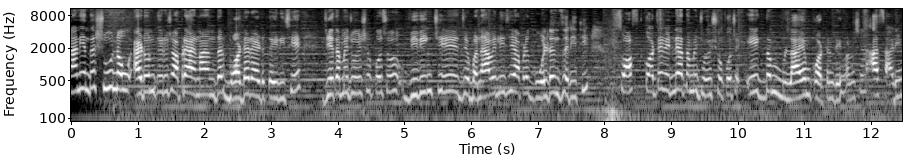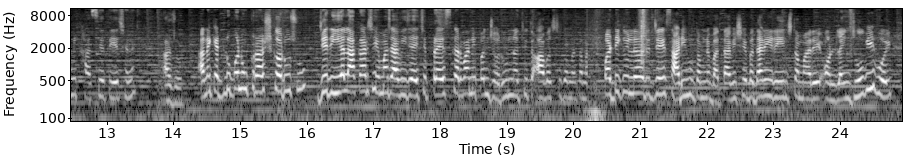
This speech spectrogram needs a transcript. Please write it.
ને આની અંદર શું નવું એડ ઓન કર્યું છે? આપણે આના અંદર બોર્ડર એડ કરી છે. જે તમે જોઈ શકો છો વિવિંગ છે, જે બનાવેલી છે આપણે ગોલ્ડન ઝરીથી. સોફ્ટ કોટન એટલે આ તમે જોઈ શકો છો, એકદમ મુલાયમ કોટન રહેવાનું છે આ સાડીની ખાસિયત એ છે ને આ જો. અને કેટલું પણ હું ક્રશ કરું છું, જે રિયલ આકાર છે એમાં જ આવી જાય છે. પ્રેસ કરવાની પણ જરૂર નથી, તો આ વસ્તુ તમે તમે પર્ટિક્યુલર જે સાડી હું તમને બતાવી છે, બધાની રેન્જ તમારે ઓનલાઈન જોવી હોય,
